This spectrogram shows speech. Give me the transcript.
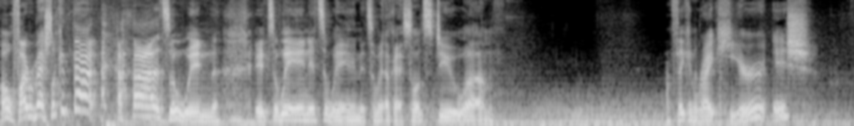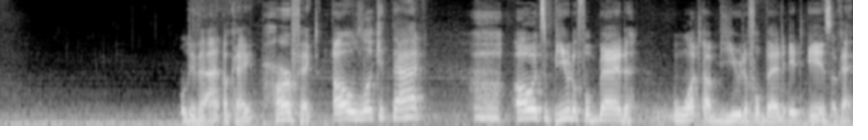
Oh, fiber mesh, look at that! Haha, it's a win. It's a win, it's a win, it's a win. Okay, so let's do, um, I'm thinking right here-ish. We'll do that, okay, perfect. Oh, look at that. Oh, it's a beautiful bed. What a beautiful bed it is. Okay.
